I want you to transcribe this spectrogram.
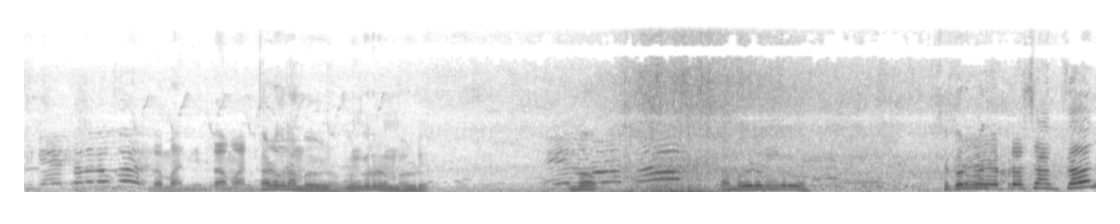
ठीक आहे चला लवकर. दमानी दमानी. काढू रामबावडू बंगरू रामबावडू ए, बघ. पळा, चल. रामबावडू बंगरू. सकरू ए, प्रशांत चल.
